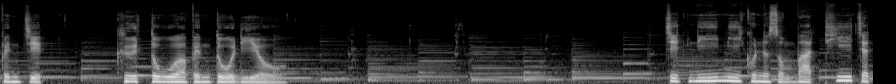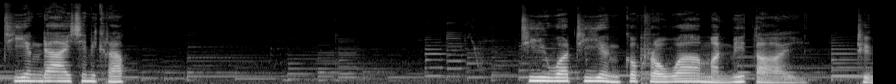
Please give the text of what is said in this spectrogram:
เป็นจิต คือตัวเป็นตัวเดียว จิตนี้มีคุณสมบัติที่จะเที่ยงได้ใช่ไหมครับ ที่ว่าเที่ยงก็เพราะว่ามันไม่ตาย ถึง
